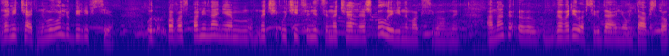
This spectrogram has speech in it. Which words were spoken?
Замечательный, мы его любили все. Вот по воспоминаниям учительницы начальной школы Ирины Максимовны, она э, говорила всегда о нем так, что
